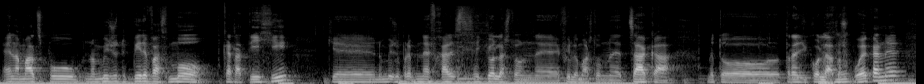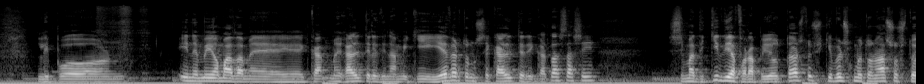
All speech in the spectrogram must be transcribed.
Ένα μάτς που νομίζω ότι πήρε βαθμό κατά τύχη και νομίζω πρέπει να ευχαρίστησε κιόλας τον ε, φίλο μας τον ε, Τσάκα με το τραγικό λάθος που έκανε. Λοιπόν, είναι μια ομάδα με κα- μεγαλύτερη δυναμική η Everton, σε καλύτερη κατάσταση. Σημαντική διαφορά ποιότητάς τους και βρίσκουμε τον Άσο στο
